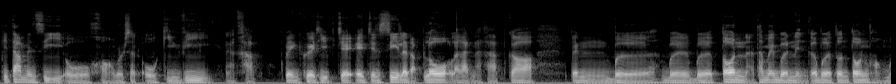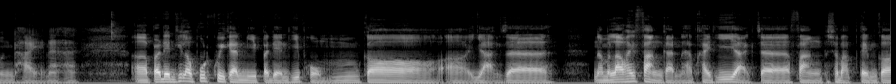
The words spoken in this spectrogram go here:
พี่ตั้มเป็น CEO ของบริษัท o g v นะครับเป็น Creative Agency ระดับโลกแล้วกันนะครับ ก็เป็นเบอร์เบอร์เบอร์ต้น ถ้าไม่เบอร์หนึ่งก็เบอร์ต้นๆของเมืองไทยนะฮะประเด็นที่เราพูดคุยกันมีประเด็นที่ผมก็อยากจะนำมาเล่าให้ฟังกันนะครับ ใครที่อยากจะฟังฉบับเต็มก็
